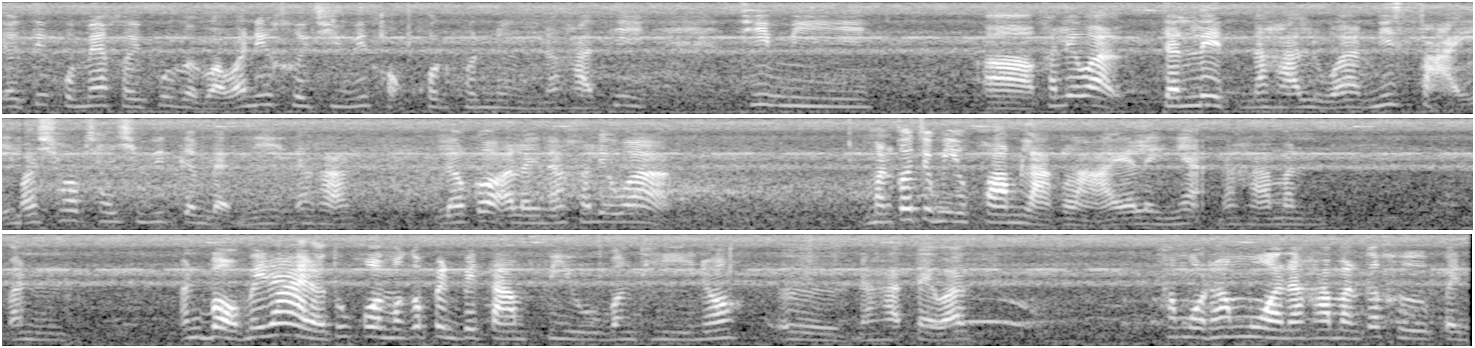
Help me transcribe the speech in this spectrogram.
อย่างที่คุณแม่เคยพูดแบบว่านี่คือชีวิตของคนคนหนึ่งนะคะที่ที่มีเอ่อเขาเรียกว่าจริตนะคะ หรือว่านิสัยว่าชอบใช้ชีวิตกันแบบนี้นะคะ แล้วก็อะไรนะเขาเรียกว่า มันก็จะมีความหลากหลายอะไรเงี้ยนะคะ มันมันมันบอกไม่ได้หรอกทุกคนมันก็เป็นไปตามฟิลบางทีเนาะเออนะคะ แต่ว่าทั้งหมดทั้งมวลนะคะ มันก็คือเป็น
